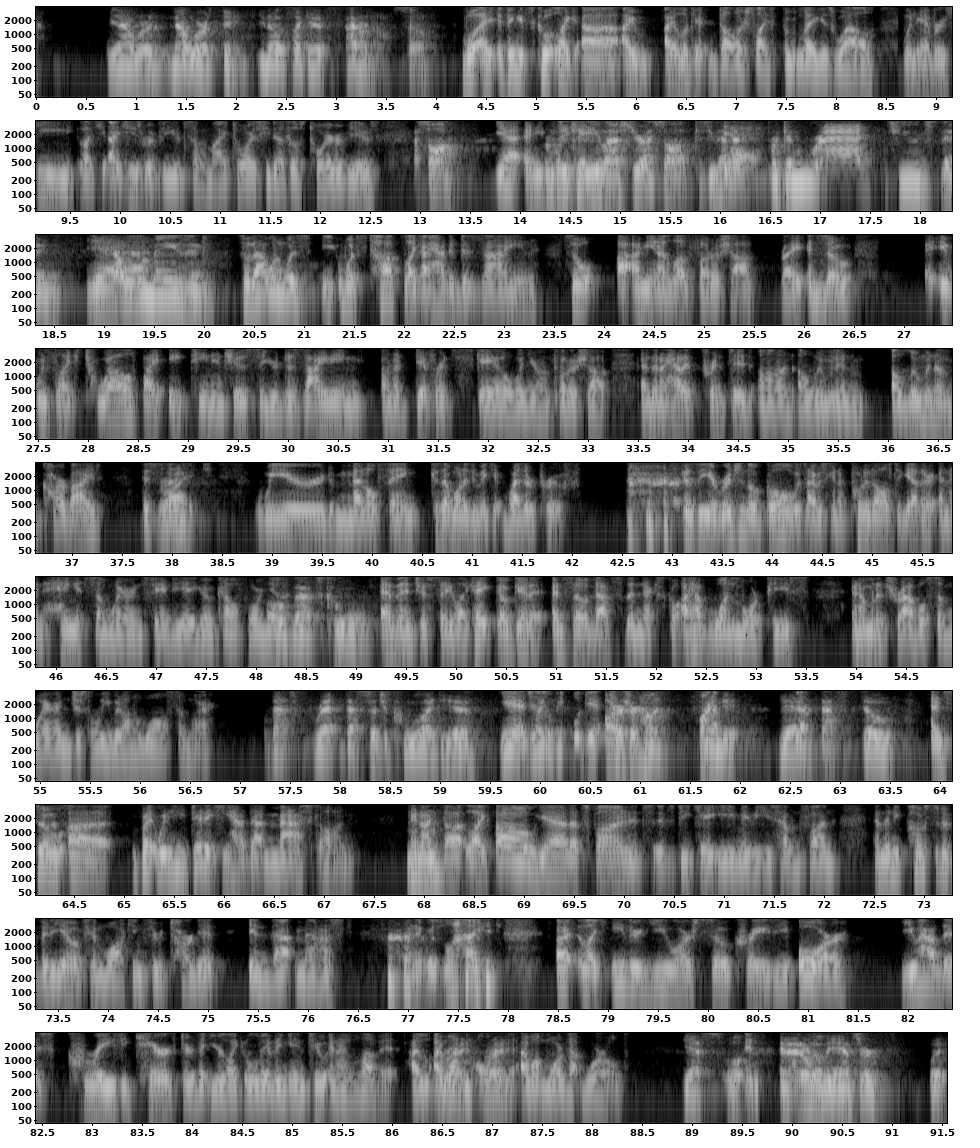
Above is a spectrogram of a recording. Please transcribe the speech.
yeah. now we're now we're a thing. You know, it's like it's I don't know. So Well, I, think it's cool. Like, uh, I I look at Dollar Slice Bootleg as well. Whenever he like I, he's reviewed some of my toys, he does those toy reviews. I saw. Yeah, and he from DKE last year. I saw it because you had that freaking rad, huge thing. yeah That was amazing. So that one was what's tough. Like I had to design. So I, I mean, I love Photoshop, right? And Mhm. so it was like 12 by 18 inches. So you're designing on a different scale when you're on Photoshop. And then I had it printed on aluminum aluminum carbide this Right. like weird metal thing because I wanted to make it weatherproof. Because the original goal was I was going to put it all together and then hang it somewhere in San Diego, California, oh, that's cool. and then just say like, "Hey, go get it." And so that's the next goal. I have one more piece, and I'm going to travel somewhere and just leave it on a wall somewhere. That's re- that's such a cool idea. Yeah, just so people get art. Treasure hunt, find Yep. it. Yeah, Yep. that's dope. And so, uh, but when he did it, he had that mask on, and I Mhm. thought like, oh yeah, that's fun. It's it's DKE. Maybe he's having fun. And then he posted a video of him walking through Target in that mask, and it was like, uh, like either you are so crazy or you have this crazy character that you're like living into, and I love it. I I want Right, more of it. I want more of that world. Yes. Well, And- and, I don't know the answer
